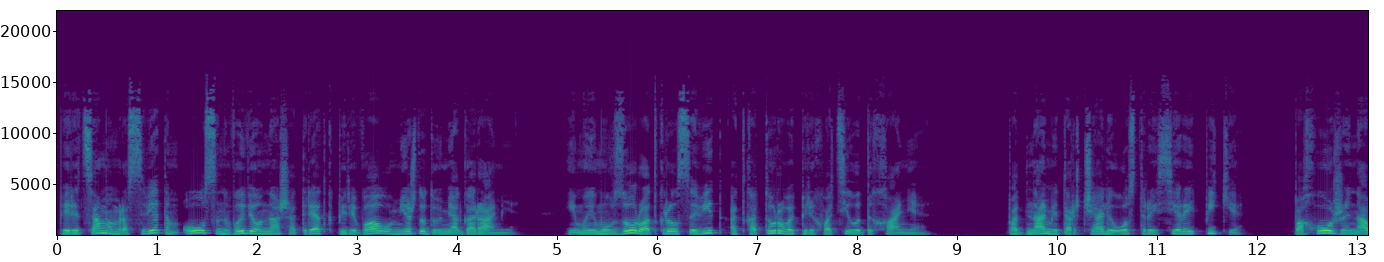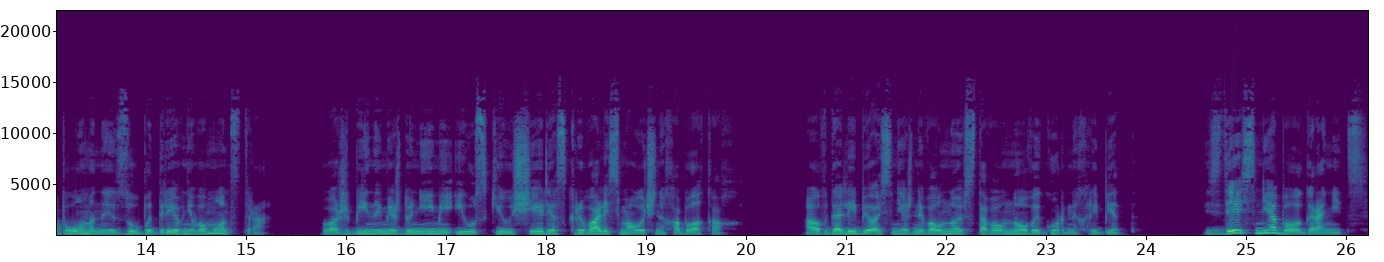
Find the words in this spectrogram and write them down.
Перед самым рассветом Олсен вывел наш отряд к перевалу между двумя горами, и моему взору открылся вид, от которого перехватило дыхание. Под нами торчали острые серые пики, похожие на обломанные зубы древнего монстра. Ложбины между ними и узкие ущелья скрывались в молочных облаках, а вдали белоснежной волной вставал новый горный хребет. Здесь не было границ.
